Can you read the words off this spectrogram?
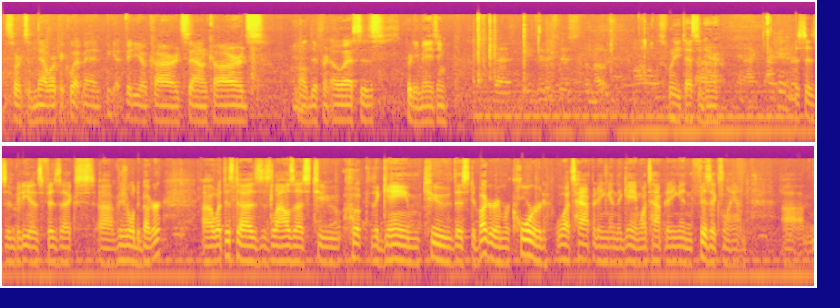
All sorts of network equipment. We got video cards, sound cards, all different OSs. Pretty amazing. So what are you testing here? This is NVIDIA's PhysX uh, visual debugger. Uh, what this does is allows us to hook the game to this debugger and record what's happening in the game, what's happening in physics land. Um,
